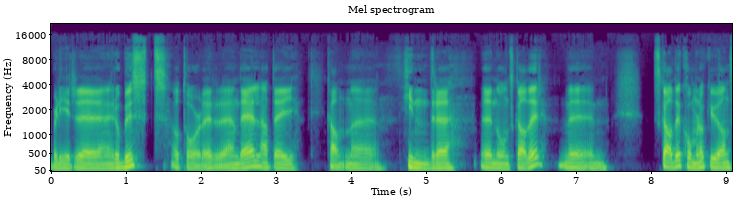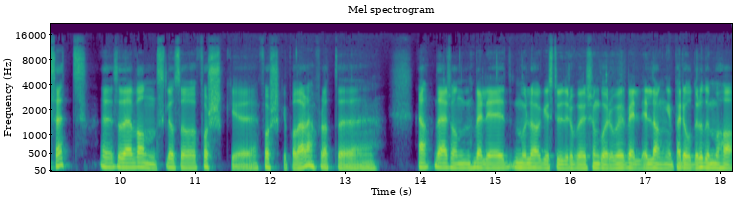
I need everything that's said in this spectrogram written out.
blir eh, robust og tåler en del. At det kan eh, hindre eh, noen skader. Skader kommer nok uansett, så det er vanskelig også å forske, forske på det. her, for at ja, det er sånn veldig, Du må lage studier over, som går over veldig lange perioder, og du må ha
